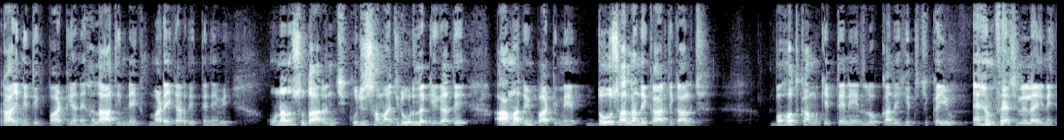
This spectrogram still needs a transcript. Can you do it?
ਰਾਜਨੀਤਿਕ ਪਾਰਟੀਆਂ ਨੇ ਹਾਲਾਤ ਇੰਨੇ ਮਾੜੇ ਕਰ ਦਿੱਤੇ ਨੇ ਵੀ ਉਹਨਾਂ ਨੂੰ ਸੁਧਾਰਨ 'ਚ ਕੁਝ ਸਮਾਂ ਜ਼ਰੂਰ ਲੱਗੇਗਾ ਤੇ ਆਮ ਆਦਮੀ ਪਾਰਟੀ ਨੇ 2 ਸਾਲਾਂ ਦੇ ਕਾਰਜਕਾਲ 'ਚ ਬਹੁਤ ਕੰਮ ਕੀਤੇ ਨੇ, ਲੋਕਾਂ ਦੇ ਹਿੱਤ 'ਚ ਕਈ ਅਹਿਮ ਫੈਸਲੇ ਲਏ ਨੇ,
